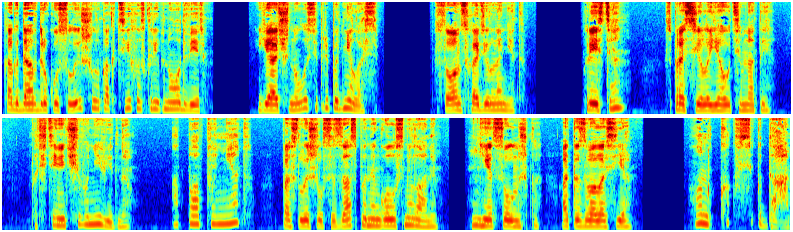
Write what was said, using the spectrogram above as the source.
когда вдруг услышала, как тихо скрипнула дверь. Я очнулась и приподнялась. Сон сходил на нет. «Кристиан?» — спросила я у темноты. Почти ничего не видно. «А папы нет?» — послышался заспанный голос Миланы. «Нет, солнышко», — отозвалась я. «Он как всегда»,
